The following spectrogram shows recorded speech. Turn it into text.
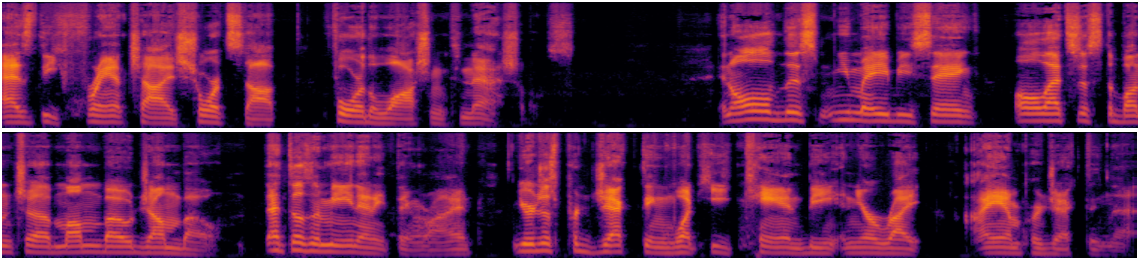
as the franchise shortstop for the Washington Nationals. And all of this, you may be saying, oh, that's just a bunch of mumbo jumbo. That doesn't mean anything, Ryan. You're just projecting what he can be. And you're right. I am projecting that.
